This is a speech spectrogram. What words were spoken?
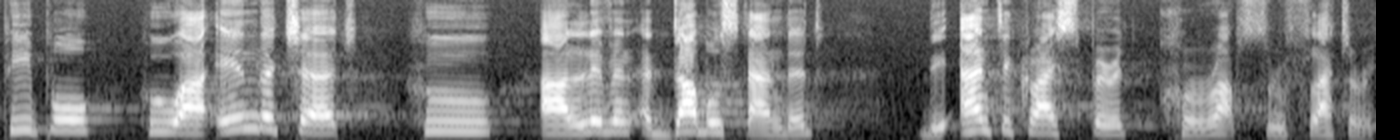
people who are in the church who are living a double standard, the Antichrist spirit corrupts through flattery.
